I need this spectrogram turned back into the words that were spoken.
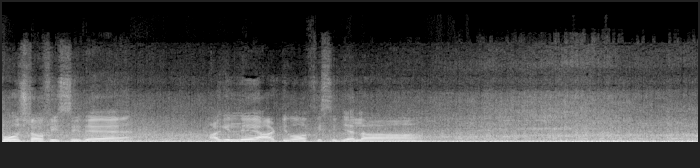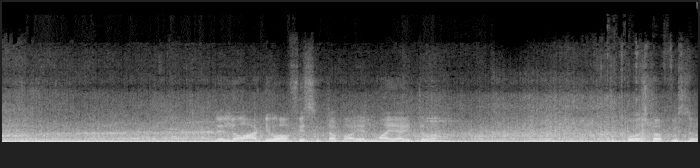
ಪೋಸ್ಟ್ ಆಫೀಸ್ ಇದೆ. ಹಾಗಿಲ್ಲೇ ಆರ್ ಟಿ ಒ ಆಫೀಸ್ ಇದೆಯಲ್ಲ? ಎಲ್ಲೋ ಆರ್ ಟಿ ಒ ಆಫೀಸ್ ಇತ್ತಪ್ಪ. ಎಲ್ಲಿ ಮಾಯ ಆಯಿತು? ಪೋಸ್ಟ್ ಆಫೀಸು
